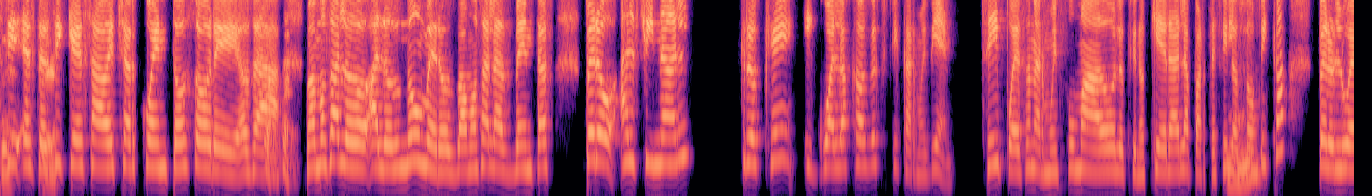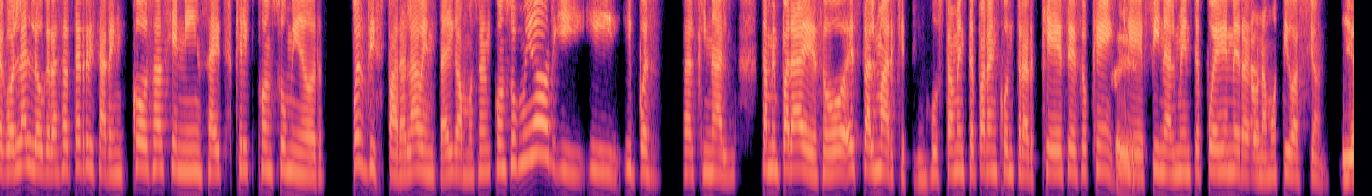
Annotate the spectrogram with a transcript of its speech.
sí, este sí. que sabe echar cuentos sobre, o sea, vamos a, a los números, vamos a las ventas, pero al final creo que igual lo acabas de explicar muy bien sí, puede sonar muy fumado, lo que uno quiera, la parte filosófica, pero luego la logras aterrizar en cosas y en insights que el consumidor pues dispara la venta, digamos, en el consumidor y, y, pues al final también para eso está el marketing, justamente para encontrar qué es eso que, que finalmente puede generar una motivación. Y,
